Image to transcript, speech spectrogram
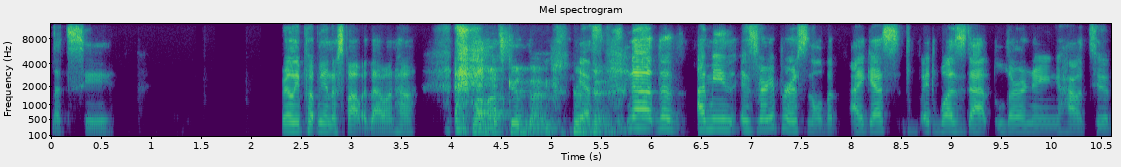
let's see. Really put me on the spot with that one, huh? Well, that's good then. yes no the i mean it's very personal but i guess it was that learning how to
